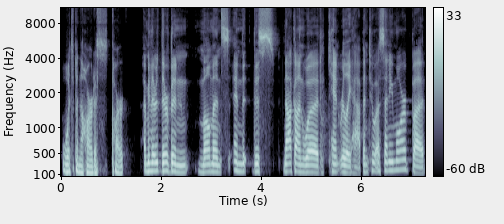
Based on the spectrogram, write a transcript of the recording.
what's been the hardest part? I mean there there have been moments and this knock on wood can't really happen to us anymore but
